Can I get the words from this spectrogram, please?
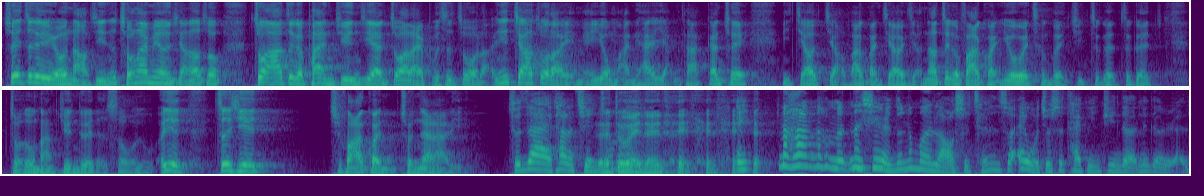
所以这个也有脑筋，就从来没有想到说抓这个叛军，既然抓来不是坐牢，因为叫他坐牢也没用嘛，你还养他，干脆你交缴罚款交一缴，那这个罚款又会成为军这个这个左宗棠军队的收入，而且这些罚款存在哪里？存在他的钱庄。对对对对对。哎，那他那么那些人都那么老实承认说，哎，我就是太平军的那个人，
